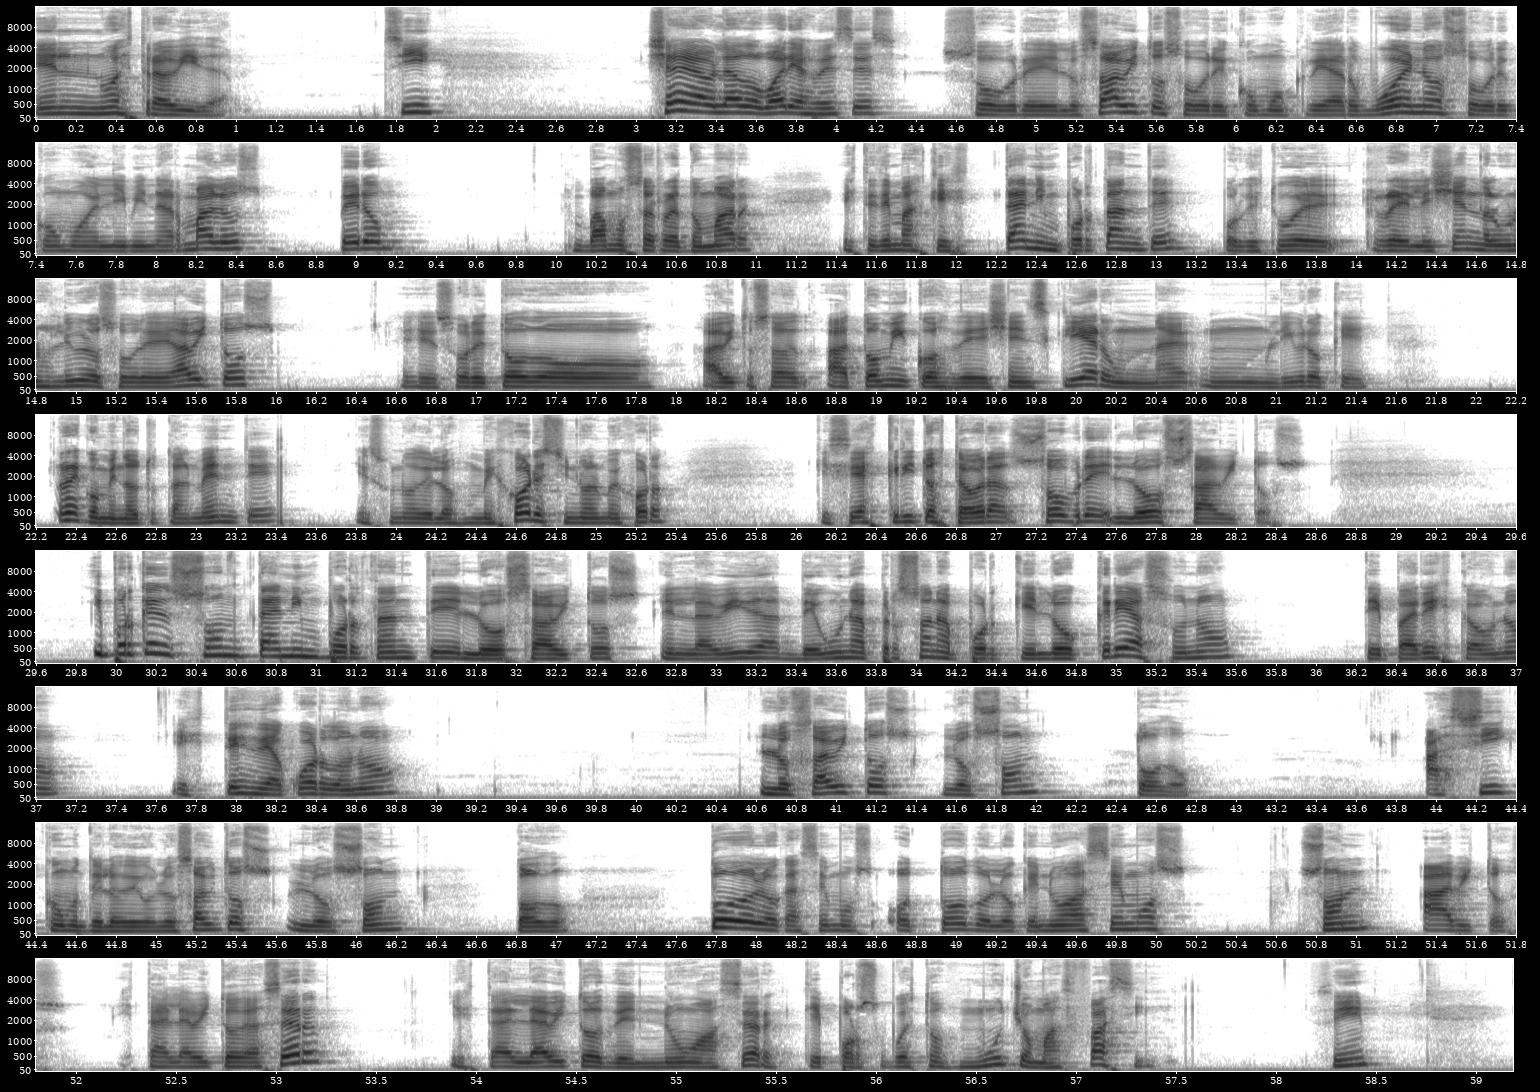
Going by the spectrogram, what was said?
en nuestra vida. ¿Sí? Ya he hablado varias veces sobre los hábitos, sobre cómo crear buenos, sobre cómo eliminar malos, pero vamos a retomar este tema que es tan importante porque estuve releyendo algunos libros sobre hábitos, eh, sobre todo Hábitos Atómicos de James Clear, un libro que recomiendo totalmente. Es uno de los mejores, si no el mejor, que se ha escrito hasta ahora sobre los hábitos. ¿Y por qué son tan importantes los hábitos en la vida de una persona? Porque lo creas o no, te parezca o no, estés de acuerdo o no, los hábitos lo son todo. Así como te lo digo, los hábitos lo son todo. Todo lo que hacemos o todo lo que no hacemos son hábitos. Está el hábito de hacer y está el hábito de no hacer, que por supuesto es mucho más fácil. ¿sí?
